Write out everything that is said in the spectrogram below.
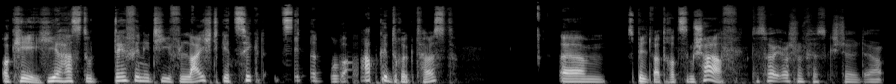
okay, hier hast du definitiv leicht gezickt, zittert, wo du abgedrückt hast, ähm, das Bild war trotzdem scharf. Das habe ich auch schon festgestellt, ja.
